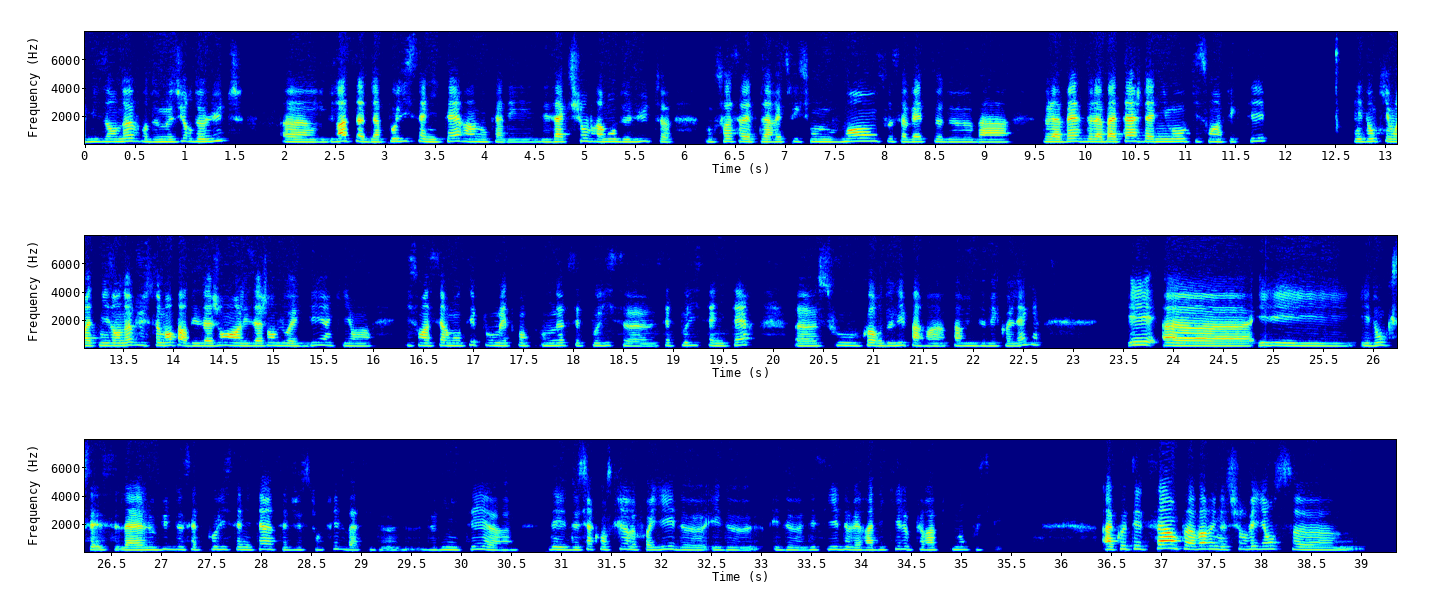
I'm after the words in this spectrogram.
mise en œuvre de mesures de lutte grâce à de la police sanitaire, hein, donc à des, actions vraiment de lutte. Donc, soit ça va être la restriction de mouvement, soit ça va être de, bah, la baisse de l'abattage d'animaux qui sont infectés, et donc qui vont être mises en œuvre justement par des agents, les agents de l'OFD hein, qui, sont assermentés pour mettre en, œuvre cette police, euh, sanitaire euh, sous coordonnée par une de mes collègues. Et, euh, et, donc, le but de cette police sanitaire et de cette gestion de crise, bah, c'est de, limiter, de, circonscrire le foyer et d'essayer de, l'éradiquer le plus rapidement possible. À côté de ça, on peut avoir une surveillance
